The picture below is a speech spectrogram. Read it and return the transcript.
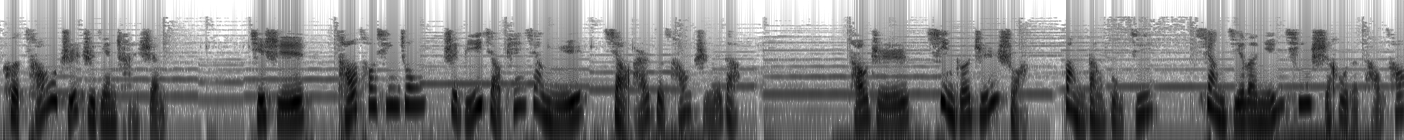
和曹植之间产生。其实曹操心中是比较偏向于小儿子曹植的。曹植性格直爽、放荡不羁，像极了年轻时候的曹操，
